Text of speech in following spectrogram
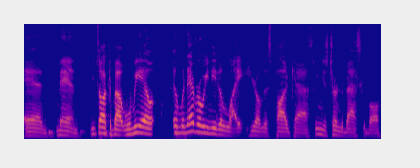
And man, you talk about when we and whenever we need a light here on this podcast, we can just turn to basketball.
